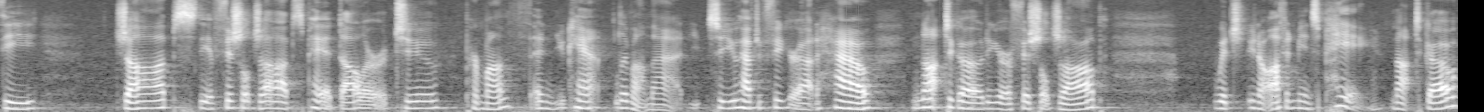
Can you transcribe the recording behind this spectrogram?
The jobs, the official jobs, pay a dollar or two per month, and you can't live on that. So you have to figure out how not to go to your official job, which you know often means paying not to go,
